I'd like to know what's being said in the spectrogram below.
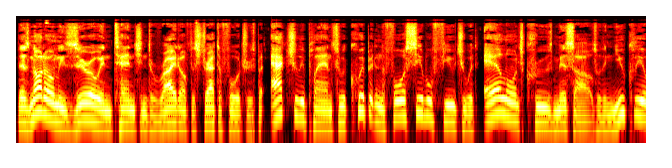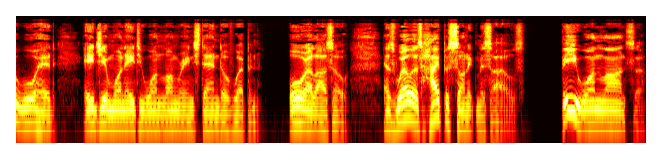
there's not only zero intention to write off the Stratofortress, but actually plans to equip it in the foreseeable future with air-launched cruise missiles with a nuclear warhead AGM-181 long-range standoff weapon, or LRSO, as well as hypersonic missiles. B-1 Lancer.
